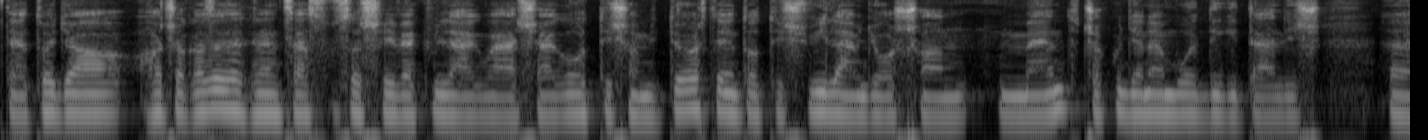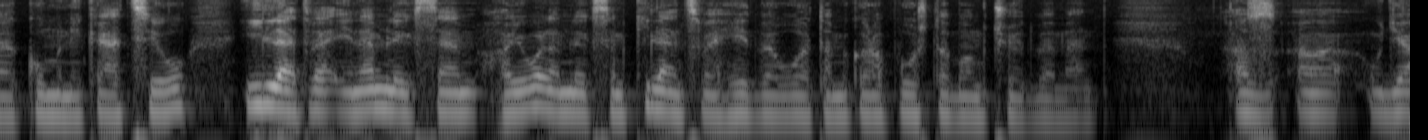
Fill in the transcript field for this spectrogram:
Tehát, hogy a, ha csak az 1920-as évek világválság ott is, ami történt, ott is villámgyorsan ment, csak ugye nem volt digitális uh, kommunikáció. Illetve én emlékszem, ha jól emlékszem, 97-ben volt, amikor a postabank csődbe ment az a, ugye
